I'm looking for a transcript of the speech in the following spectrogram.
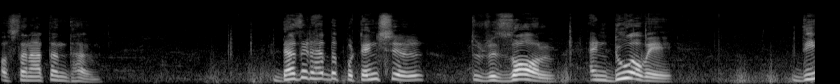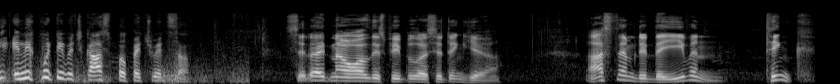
of Sanatan Dharma, does it have the potential to resolve and do away the iniquity which caste perpetuates, sir? See, right now all these people are sitting here, ask them, did they even think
